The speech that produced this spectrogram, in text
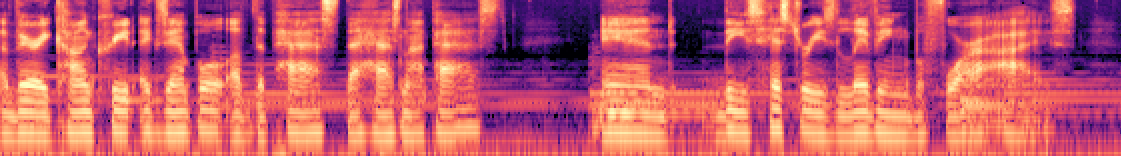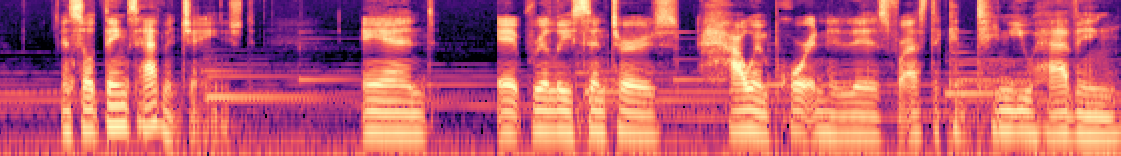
a very concrete example of the past that has not passed and these histories living before our eyes. And so things haven't changed. And it really centers how important it is for us to continue having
